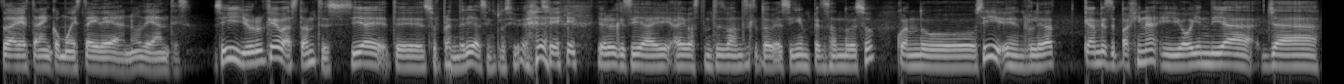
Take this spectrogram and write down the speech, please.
todavía traen como esta idea, ¿no? De antes. Sí, yo creo que bastantes. Sí, te sorprenderías inclusive. Sí. Yo creo que sí, hay, hay bastantes bandas que todavía siguen pensando eso. Cuando sí, en realidad cambias de página y hoy en día ya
